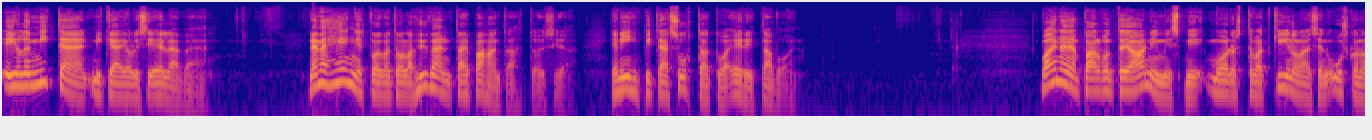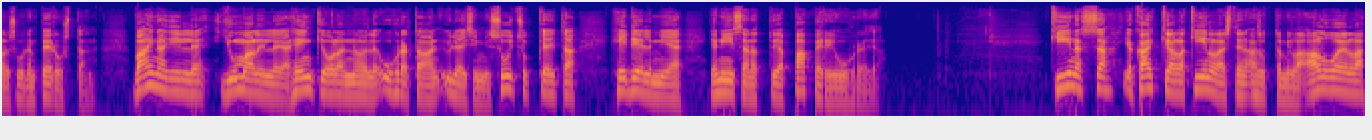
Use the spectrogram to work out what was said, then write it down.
Ei ole mitään, mikä ei olisi elävää. Nämä henget voivat olla hyvän tai pahantahtoisia, ja niihin pitää suhtautua eri tavoin. Vainajan palvonta ja animismi muodostavat kiinalaisen uskonnollisuuden perustan. Vainajille, jumalille ja henkiolennoille uhrataan yleisimmin suitsukkeita, hedelmiä ja niin sanottuja paperiuhreja. Kiinassa ja kaikkialla kiinalaisten asuttamilla alueilla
